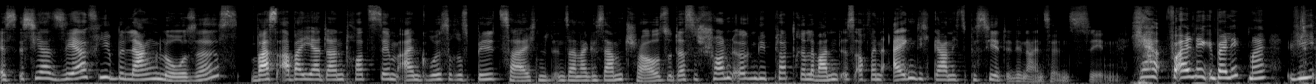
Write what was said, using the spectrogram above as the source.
Es ist ja sehr viel Belangloses, was aber ja dann trotzdem ein größeres Bild zeichnet in seiner Gesamtschau, sodass es schon irgendwie plotrelevant ist, auch wenn eigentlich gar nichts passiert in den einzelnen Szenen. Ja, vor allen Dingen überleg mal, wie,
